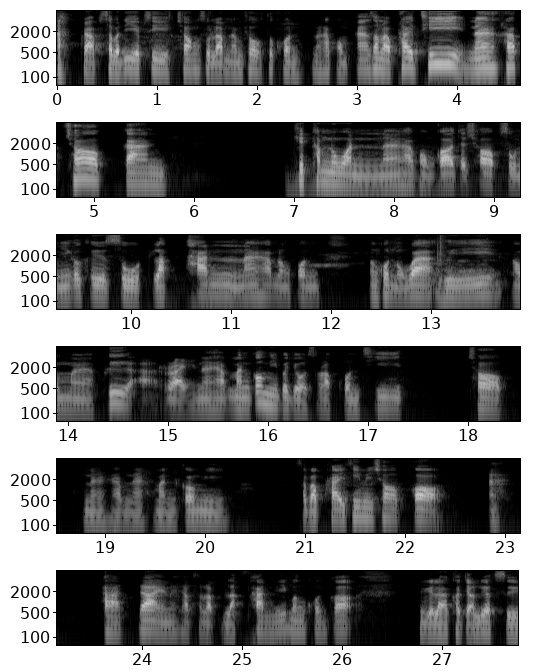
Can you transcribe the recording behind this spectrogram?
อะครับสวัสดี FC ช่องสุดรับน้ำโชคทุกคนนะครับผมอ่าสำหรับใครที่นะครับชอบการคิดคำนวณนะครับผมก็จะชอบสูตรนี้ก็คือสูตรหลักพันนะครับบางคนบางคนบอกว่าเฮ้ยเอามาเพื่ออะไรนะครับ มันก็มีประโยชน์สำหรับคนที่ชอบนะครับนะมันก็มีสำหรับใครที่ไม่ชอบก็อะพลาดได้นะครับสำหรับหลักพันนี้บางคนก็ เวลาเขาจะเลือกซื้อ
